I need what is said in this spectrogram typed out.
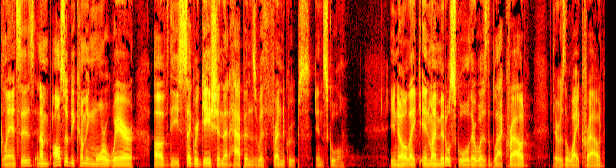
glances, and I'm also becoming more aware of the segregation that happens with friend groups in school. You know, like in my middle school, there was the black crowd, there was the white crowd,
